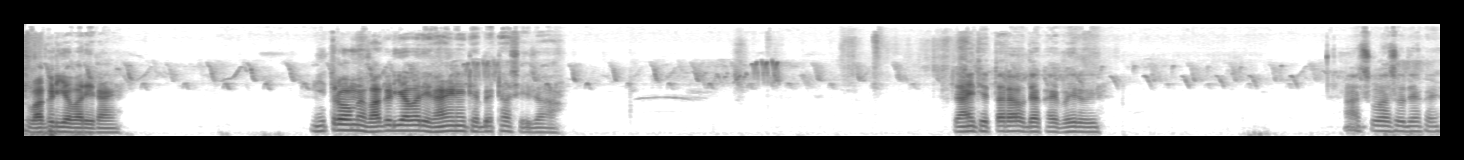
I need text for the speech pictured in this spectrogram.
છે વાગડિયાવાળી રાયણ મિત્રો, અમે વાગડિયાવાળી રાણ હેઠે બેઠા છીએ, જા. ત્યાંથી તરાવ દેખાય ભૈરવી. આસુ આસુ દેખાય.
